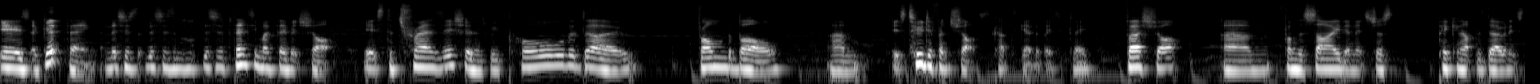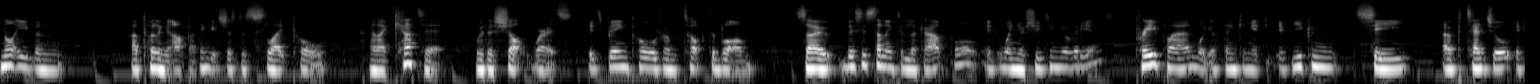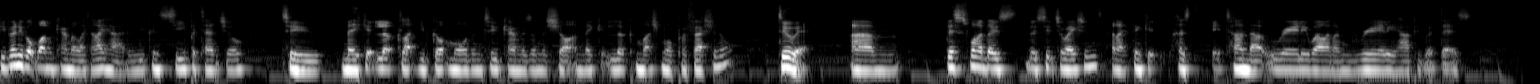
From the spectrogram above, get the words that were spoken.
is a good thing, and this is this is this is potentially my favorite shot. It's the transition as we pull the dough from the bowl. Um, it's two different shots cut together basically. First shot um, from the side, and it's just picking up the dough, and it's not even uh, pulling it up. I think it's just a slight pull, and I cut it with a shot where it's it's being pulled from top to bottom. So this is something to look out for when you're shooting your videos. Pre-plan what you're thinking. If if you can see a potential, if you've only got one camera like I had, and you can see potential to make it look like you've got more than two cameras on the shot and make it look much more professional, do it. Um, this is one of those those situations, and I think it has it turned out really well, and I'm really happy with this.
